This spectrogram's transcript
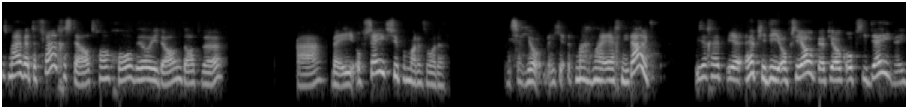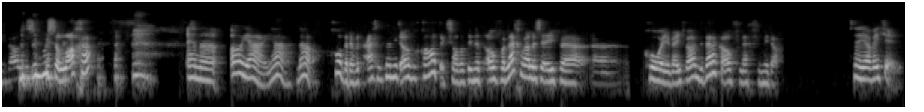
Dus mij werd de vraag gesteld van, goh, wil je dan dat we A, B of C supermarkt worden? Ik zeg, joh, weet je, het maakt mij echt niet uit. Ik zeg, heb je, heb je die optie ook? Heb je ook optie D, weet je wel? Dus ze moesten lachen. En, eh, oh ja, ja, nou, god, daar hebben we het eigenlijk nog niet over gehad. Ik zal dat in het overleg wel eens even eh, gooien, weet je wel, in de werkoverleg vanmiddag. Ik zei, ja, weet je,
